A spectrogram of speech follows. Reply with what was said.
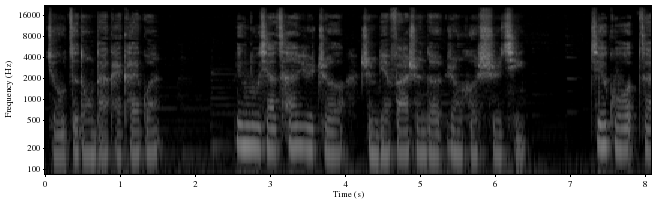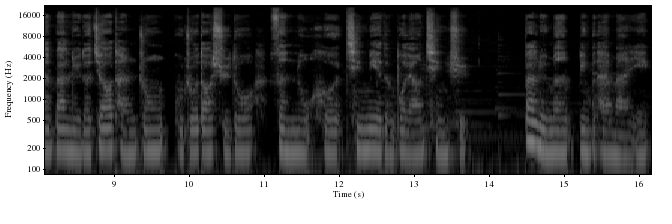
就自动打开开关，并录下参与者身边发生的任何事情。结果在伴侣的交谈中捕捉到许多愤怒和轻蔑等不良情绪。伴侣们并不太满意，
